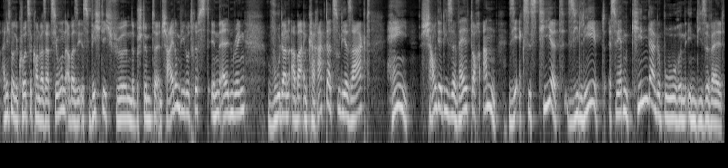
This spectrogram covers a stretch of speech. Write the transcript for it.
eigentlich nur eine kurze Konversation, aber sie ist wichtig für eine bestimmte Entscheidung, die du triffst in Elden Ring, wo dann aber ein Charakter zu dir sagt, hey, Schau dir diese Welt doch an. Sie existiert, sie lebt. Es werden Kinder geboren in diese Welt.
